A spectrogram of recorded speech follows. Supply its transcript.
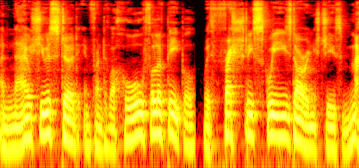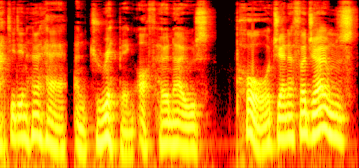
and now she was stood in front of a hall full of people with freshly squeezed orange juice matted in her hair and dripping off her nose. Poor Jennifer Jones!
